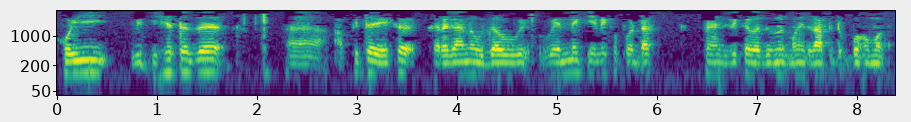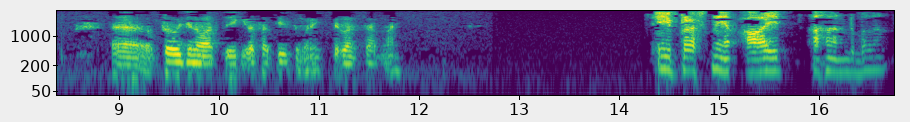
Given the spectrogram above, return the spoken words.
කොයි විදිහටද අපිට ඒක කරගන්න උදව් වෙන්නේ කියන එක පොඩ්ඩක් පැහැදිලි කරලා දුන්නොත් මම හිතනවා අපිට බොහොම ප්‍රයෝජනවත් වෙයි කියලා සත්‍යතුමනි පෙරවන් සර්ණයි. ඒ ප්‍රශ්නේ ආයෙත් අහන්න බලන්න.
